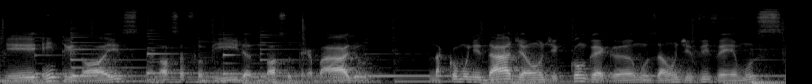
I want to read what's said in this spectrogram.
que entre nós, na nossa família, no nosso trabalho, na comunidade aonde congregamos, aonde vivemos,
